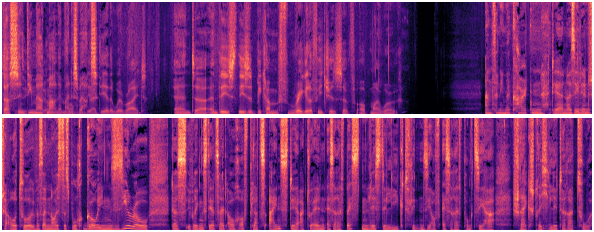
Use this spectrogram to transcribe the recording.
Das sind die Merkmale meines Werks. And, uh, and these, these have become regular features of, of my work. Anthony McCartan, der neuseeländische Autor über sein neuestes Buch Going Zero, das übrigens derzeit auch auf Platz 1 der aktuellen SRF-Bestenliste liegt, finden Sie auf srf.ch-literatur.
